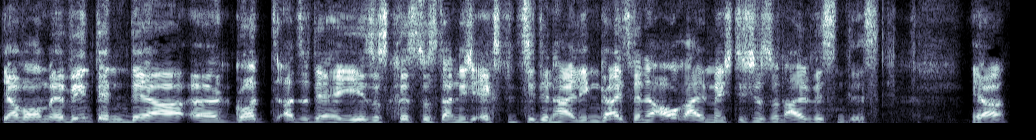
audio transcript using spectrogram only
Ja, warum erwähnt denn der äh, Gott, also der Herr Jesus Christus, dann nicht explizit den Heiligen Geist, wenn er auch allmächtig ist und allwissend ist? Ja?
